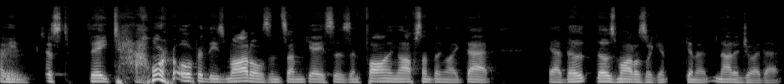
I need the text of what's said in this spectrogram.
I mean, mm. just they tower over these models in some cases and falling off something like that. Yeah, those, those models are going to not enjoy that.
